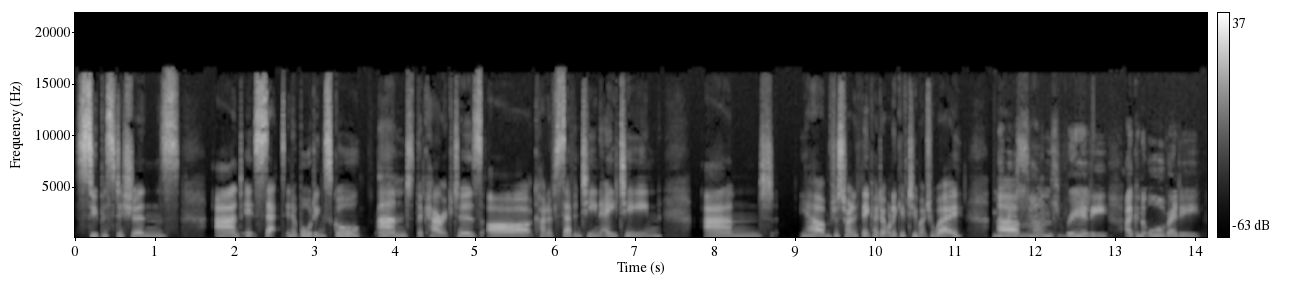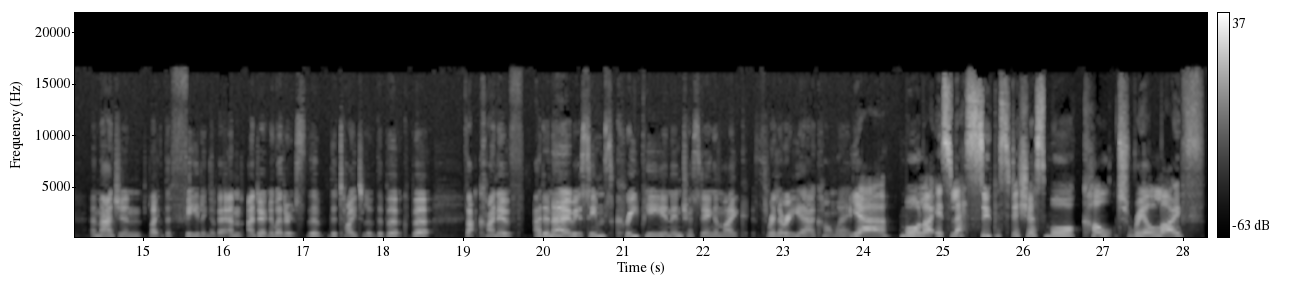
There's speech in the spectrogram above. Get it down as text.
superstitions. And it's set in a boarding school, and the characters are kind of 17, 18, and yeah, I'm just trying to think. I don't want to give too much away. No, Um, it sounds really. I can already imagine like the feeling of it, and I don't know whether it's the the title of the book, but that kind of I don't know. It seems creepy and interesting and like thrillery. Yeah, I can't wait. Yeah, more like it's less superstitious, more cult, real life,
